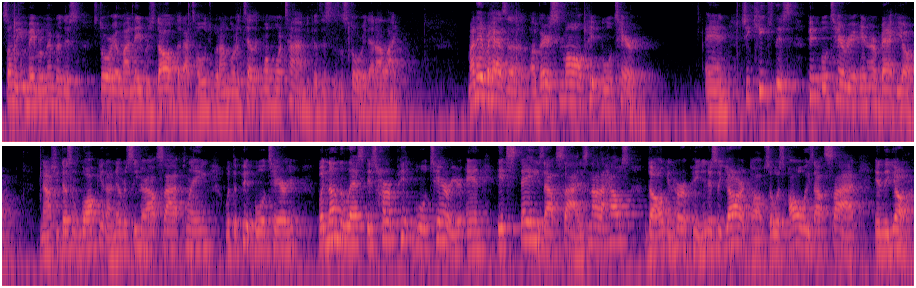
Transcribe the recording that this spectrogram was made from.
Some of you may remember this story of my neighbor's dog that I told you, but I'm going to tell it one more time because this is a story that I like. My neighbor has a, a very small pit bull terrier, and she keeps this pit bull terrier in her backyard. Now, she doesn't walk it. I never see her outside playing with the pit bull terrier. But nonetheless, it's her pit bull terrier and it stays outside. It's not a house dog, in her opinion. It's a yard dog, so it's always outside in the yard.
